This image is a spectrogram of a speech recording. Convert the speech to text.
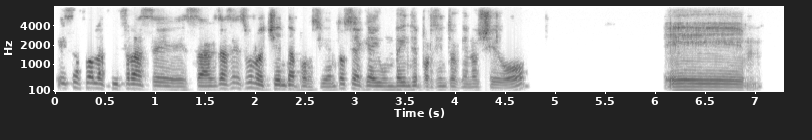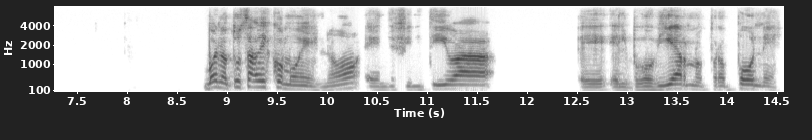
esas son las cifras exactas, es un 80%, o sea que hay un 20% que no llegó. Eh, bueno, tú sabes cómo es, ¿no? En definitiva, eh, el gobierno propone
